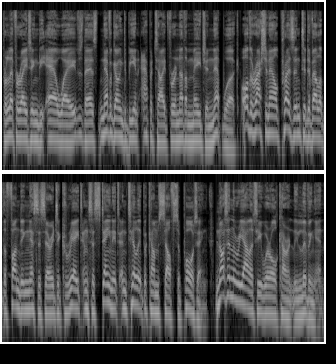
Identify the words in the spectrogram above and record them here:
proliferating the airwaves, there's never going to be an appetite for another major network, or the rationale present to develop the funding necessary to create and sustain sustain it until it becomes self supporting. Not in the reality we're all currently living in.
